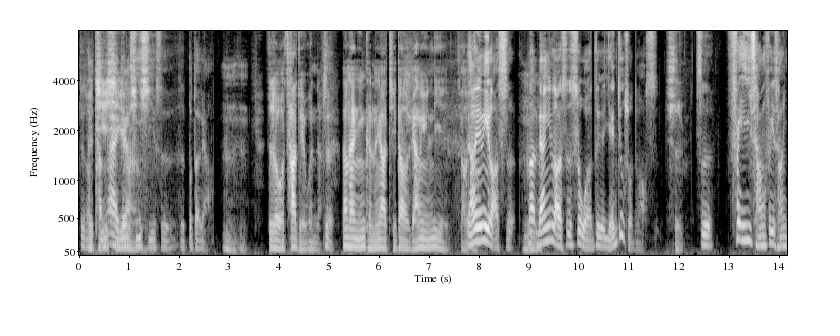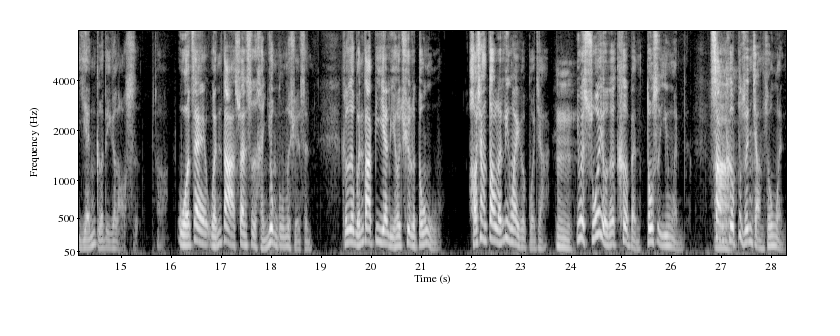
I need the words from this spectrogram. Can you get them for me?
这种疼爱跟提携是是不得了，嗯嗯，这是我插嘴问的，是。刚才您可能要提到梁云丽教授，梁云丽老师，那梁云老师是我这个研究所的老师，是。是非常非常严格的一个老师。啊，我在文大算是很用功的学生，可是文大毕业了以后去了东吴。好像到了另外一个国家。嗯，因为所有的课本都是英文的，上课不准讲中文，啊、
